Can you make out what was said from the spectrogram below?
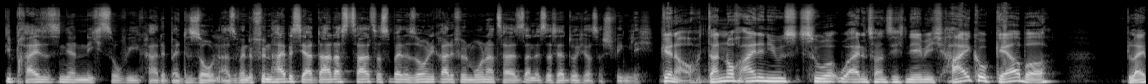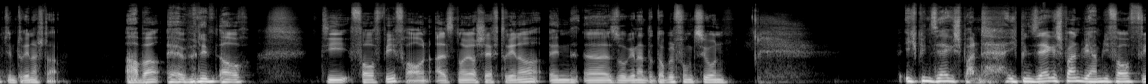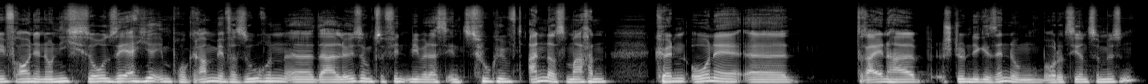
die Preise sind ja nicht so wie gerade bei The Zone. Also wenn du für ein halbes Jahr da das zahlst, was du bei The Zone gerade für einen Monat zahlst, dann ist das ja durchaus erschwinglich. Genau. Dann noch eine News zur U21, nämlich Heiko Gerber bleibt im Trainerstab. Aber er übernimmt auch die VfB-Frauen als neuer Cheftrainer in äh, sogenannter Doppelfunktion. Ich bin sehr gespannt. Ich bin sehr gespannt. Wir haben die VfB-Frauen ja noch nicht so sehr hier im Programm. Wir versuchen äh, da Lösungen zu finden, wie wir das in Zukunft anders machen können, ohne äh, dreieinhalbstündige Sendung produzieren zu müssen.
